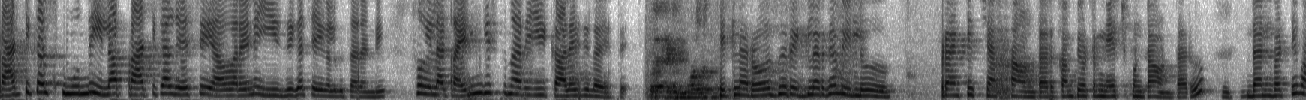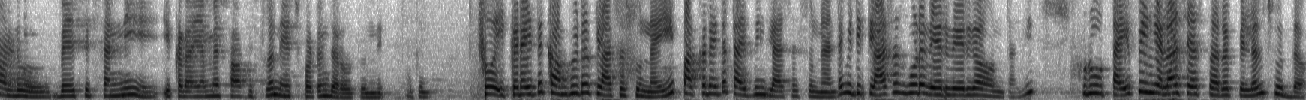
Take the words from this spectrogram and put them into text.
ప్రాక్టికల్స్కి ముందు ఇలా ప్రాక్టికల్ చేస్తే ఎవరైనా ఈజీగా చేయగలుగుతారండి. సో ఇలా ట్రైనింగ్ ఇస్తున్నారు ఈ కాలేజీలో అయితే. ఇట్లా రోజు రెగ్యులర్గా వీళ్ళు ప్రాక్టీస్ చేస్తూ ఉంటారు కంప్యూటర్ నేర్చుకుంటా ఉంటారు. దాన్ని బట్టి వాళ్ళు బేసిక్స్ అన్ని ఇక్కడ ఎంఎస్ ఆఫీస్లో నేర్చుకోవటం జరుగుతుంది. ఓకే. సో ఇక్కడైతే కంప్యూటర్ క్లాసెస్ ఉన్నాయి పక్కనైతే టైపింగ్ క్లాసెస్ ఉన్నాయి. అంటే వీటి క్లాసెస్ కూడా వేరు వేరుగా ఉంటాయి. ఇప్పుడు టైపింగ్ ఎలా చేస్తారో పిల్లలు చూద్దాం.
